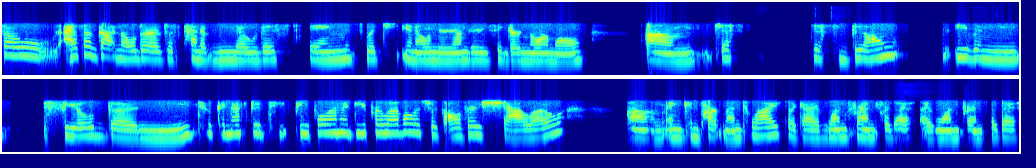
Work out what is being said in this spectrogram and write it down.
so as I've gotten older, I've just kind of noticed things which, you know, when you're younger you think are normal. Um, just just don't even feel the need to connect with t- people on a deeper level. It's just all very shallow um, and compartmentalized. Like I have one friend for this, I have one friend for this,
